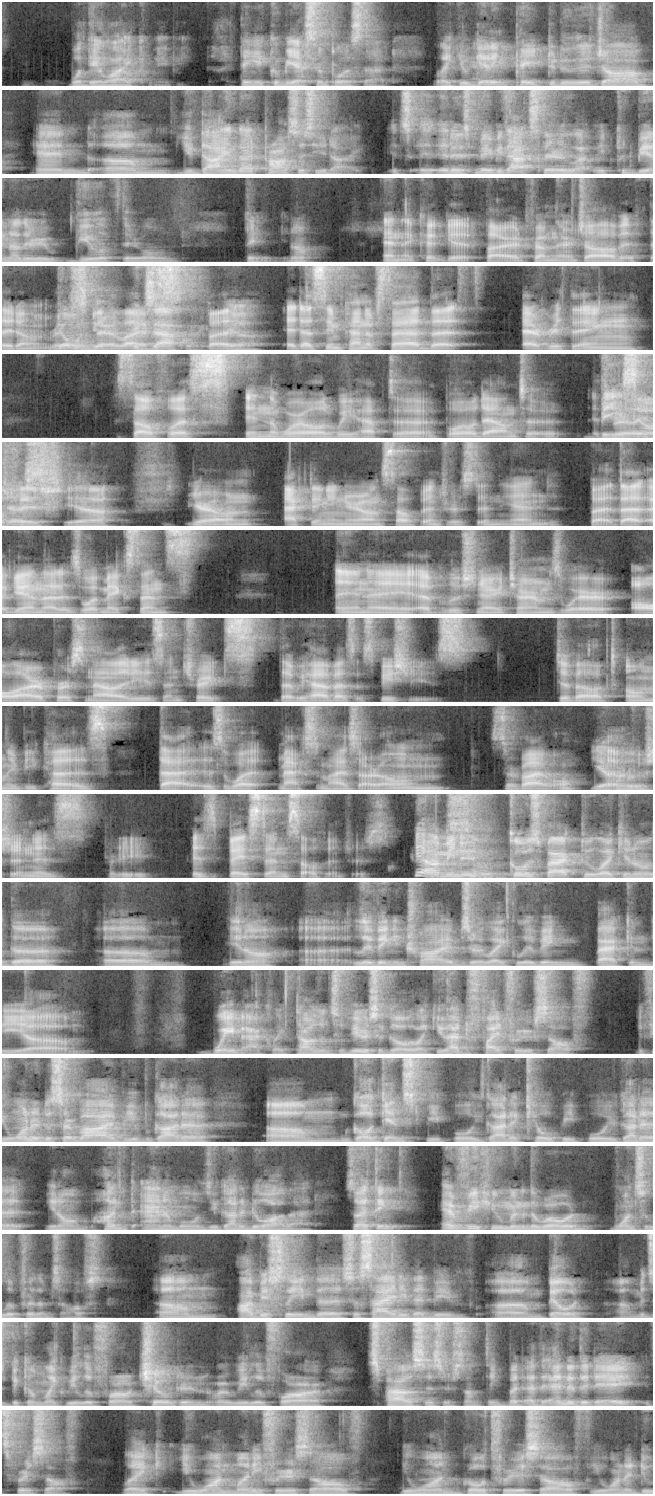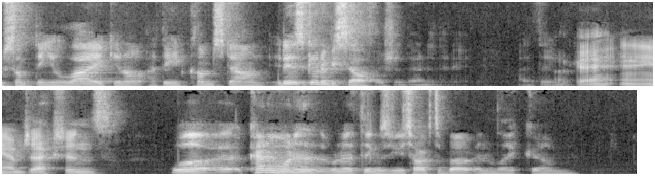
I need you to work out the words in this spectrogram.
what they like, maybe. I think it could be as simple as that. Like you're getting paid to do the job and um, you die in that process, you die. It's, it is, maybe that's their, li- it could be another view of their own thing, you know? And they could get fired from their job if they don't risk Don't do their lives. Exactly, But yeah. it does seem kind of sad that everything selfless in the world we have to boil down to it's Being really selfish, just yeah. your own acting in your own self-interest in the end but that again that is what makes sense in a evolutionary terms where all our personalities and traits that we have as a species developed only because that is what maximized our own survival Yeah, 100. evolution is pretty is based in self-interest Yeah, I mean, So- it goes back to like you know the um, you know uh, living in tribes or like living back in the um, way back like thousands of years ago. Like you had to fight for yourself. If you wanted to survive, you've got to um, go against people. You got to kill people. You got to, you know, hunt animals. You got to do all that. So I think every human in the world wants to live for themselves. Um, obviously, in the society that we've um, built, um, it's become like we live for our children or we live for our spouses or something. But at the end of the day, it's for yourself. Like you want money for yourself, you want growth for yourself, you want to do something you like. You know, I think it comes down. It is going to be selfish at the end of the day. I think. Okay. Any objections? Well, uh, kind of one of the, one of the things you talked about in like um,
